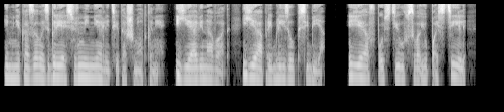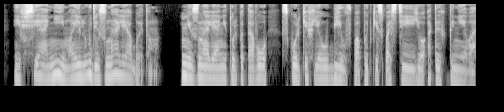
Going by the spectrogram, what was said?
и мне казалось, грязь в меня летит ошметками. Я виноват, я приблизил к себе. Я впустил в свою постель, и все они, мои люди, знали об этом. Не знали они только того, скольких я убил в попытке спасти ее от их гнева.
